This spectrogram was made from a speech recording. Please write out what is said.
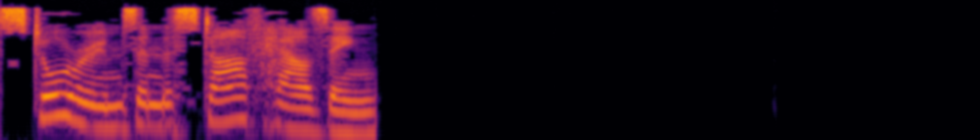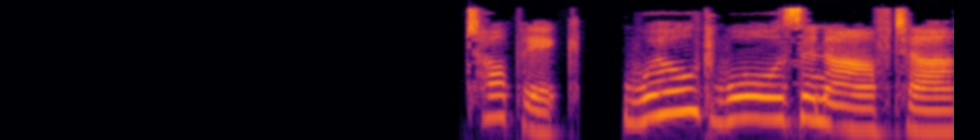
storerooms and the staff housing. Topic: World Wars and after.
